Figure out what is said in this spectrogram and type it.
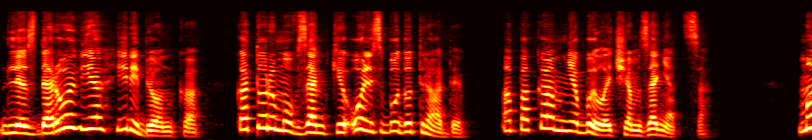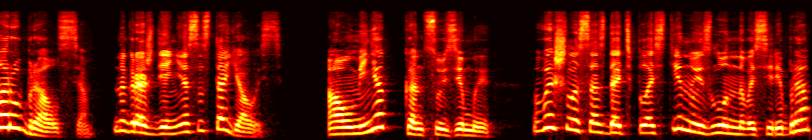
Для здоровья и ребенка, которому в замке Ольс будут рады. А пока мне было чем заняться. Мар убрался. Награждение состоялось. А у меня к концу зимы вышло создать пластину из лунного серебра,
